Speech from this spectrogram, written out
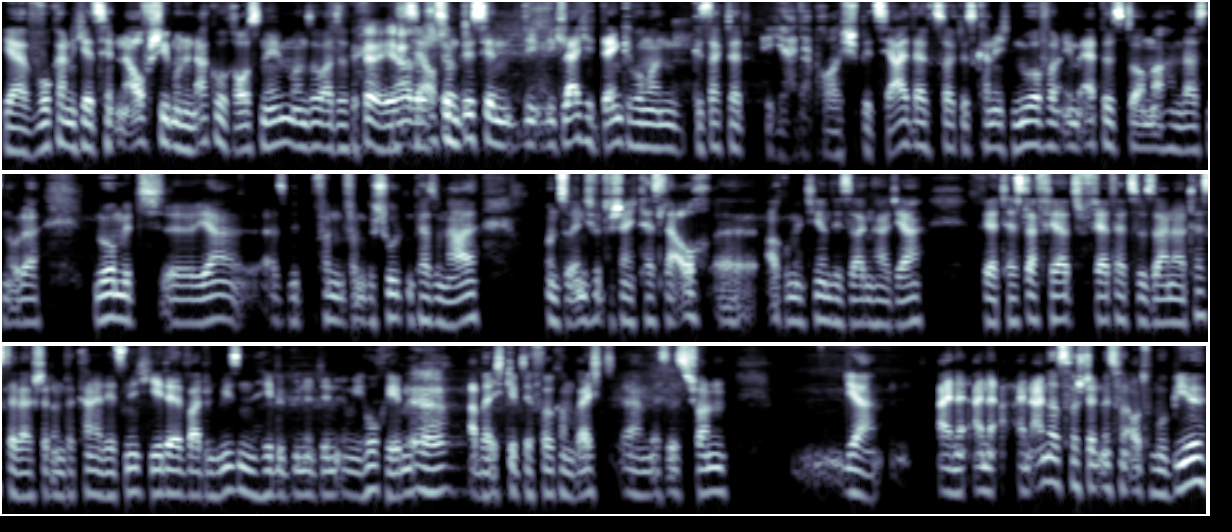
ja, wo kann ich jetzt hinten aufschieben und den Akku rausnehmen und so. Also ja, ja, das ist ja auch stimmt. so ein bisschen die, die gleiche Denke, wo man gesagt hat, ja, da brauche ich Spezialwerkzeug, das kann ich nur von im Apple Store machen lassen oder nur mit, äh, ja, also mit von, von geschultem Personal. Und so ähnlich wird wahrscheinlich Tesla auch äh, argumentieren. Sie sagen halt, ja, wer Tesla fährt, fährt halt zu seiner Tesla-Werkstatt und da kann halt jetzt nicht jede Wald- und Wiesenhebebühne den irgendwie hochheben. Ja. Aber ich gebe dir vollkommen recht, ähm, es ist schon, ja, eine, eine, ein anderes Verständnis von Automobil.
